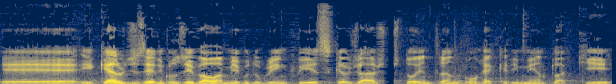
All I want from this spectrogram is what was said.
É, e quero dizer, inclusive, ao amigo do Greenpeace, que eu já estou entrando com um requerimento aqui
